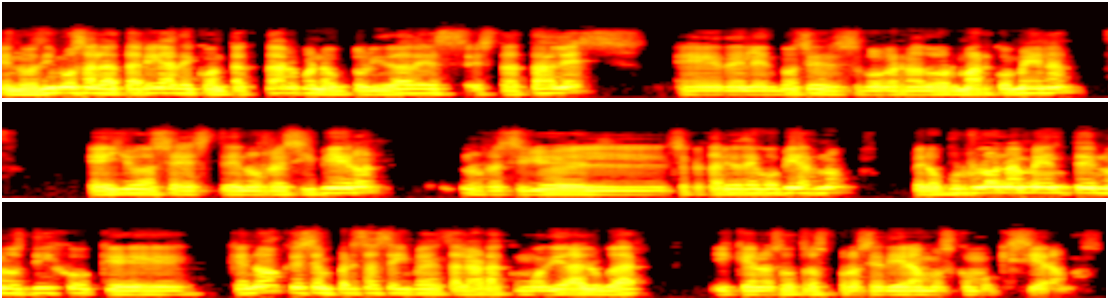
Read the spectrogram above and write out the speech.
nos dimos a la tarea de contactar con autoridades estatales del entonces gobernador Marco Mena. Ellos este, nos recibieron, nos recibió el secretario de gobierno, pero burlonamente nos dijo que, que no, que esa empresa se iba a instalar a como diera lugar y que nosotros procediéramos como quisiéramos.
